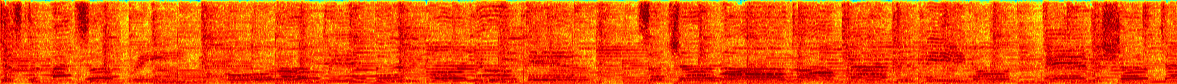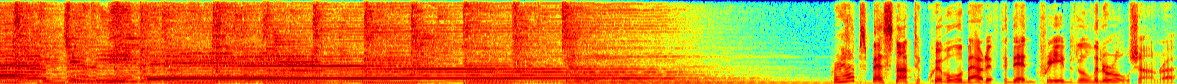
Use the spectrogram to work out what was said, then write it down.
Just a box of rain best not to quibble about if the Dead created a literal genre,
